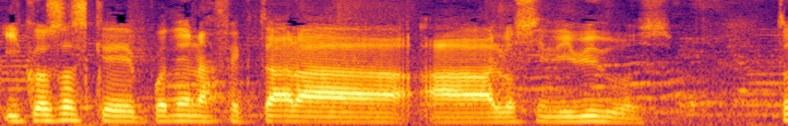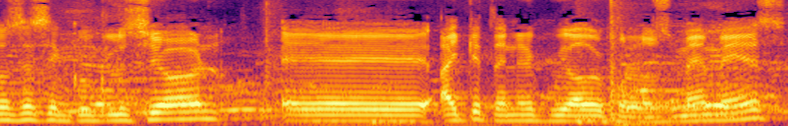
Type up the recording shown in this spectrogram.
y cosas que pueden afectar a, a los individuos. Entonces, en conclusión, eh, hay que tener cuidado con los memes,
